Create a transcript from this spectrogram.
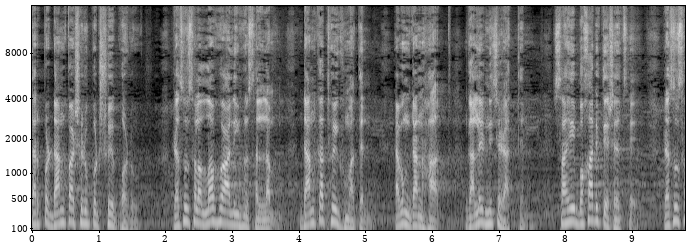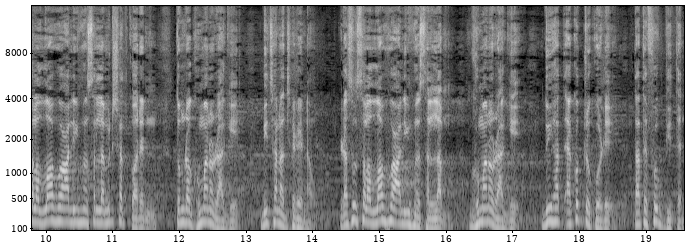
তারপর ডান পাশের উপর শুয়ে পড়ো। রাসুল সাল্লাহ আলী সাল্লাম ডান কাত হয়ে ঘুমাতেন এবং ডান হাত গালের নিচে রাখতেন। সাহি বখারিতে এসেছে, রাসুল সাল্লাহ আলী সাল্লাম ইরশাদ করেন, তোমরা ঘুমানোর আগে বিছানা ঝেড়ে নাও। রাসুল সাল্লাহ আলী সাল্লাম ঘুমানোর আগে দুই হাত একত্র করে তাতে ফুক দিতেন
